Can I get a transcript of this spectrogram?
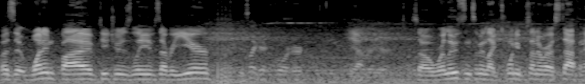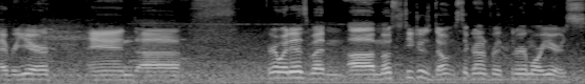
was it one in five teachers leaves every year? It's like a quarter. Yeah. So we're losing something like 20% of our staff every year, and uh, I forget what it is, but uh, most teachers don't stick around for three or more years.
